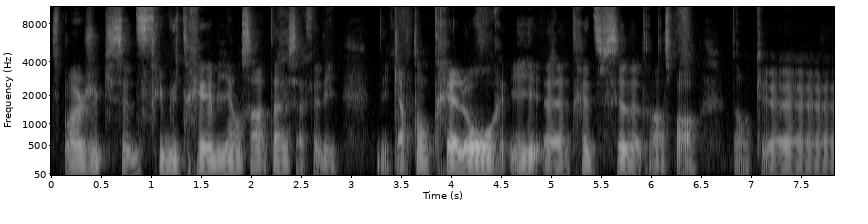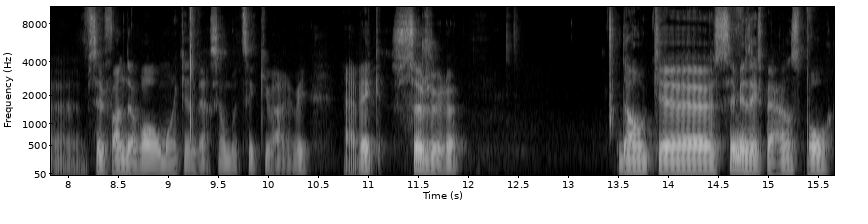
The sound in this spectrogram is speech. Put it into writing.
C'est pas un jeu qui se distribue très bien, on s'entend. Ça fait des, cartons très lourds et euh, très difficiles de transport. Donc, c'est le fun de voir au moins qu'il y a une version boutique qui va arriver avec ce jeu-là. Donc, euh, c'est mes expériences pour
